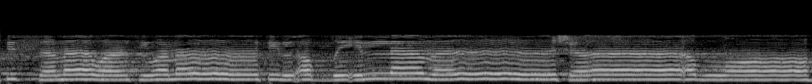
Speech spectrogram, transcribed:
في السماوات ومن في الأرض إلا من شاء الله.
